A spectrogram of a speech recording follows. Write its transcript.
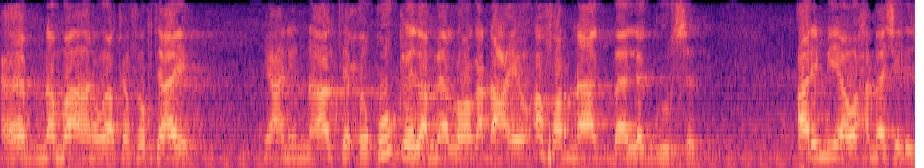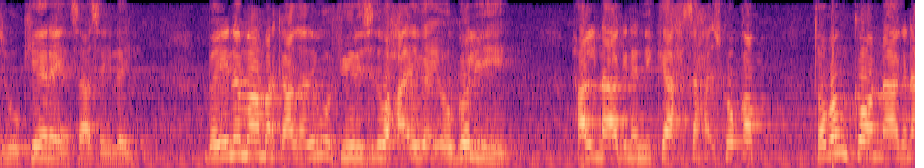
ceebna ma ahna waa ka fog tahay. Yacni naagta xuquuqeeda meel looga dhacayo afar naag baa la guursaday arimiya waxa meesha laisugu keenaya saasay leeyihiin baynamaa markaad adigu fiirisid waxa iga ay ogol yihiin hal naagna nikaax sax isku qab? Tobankoo naagna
